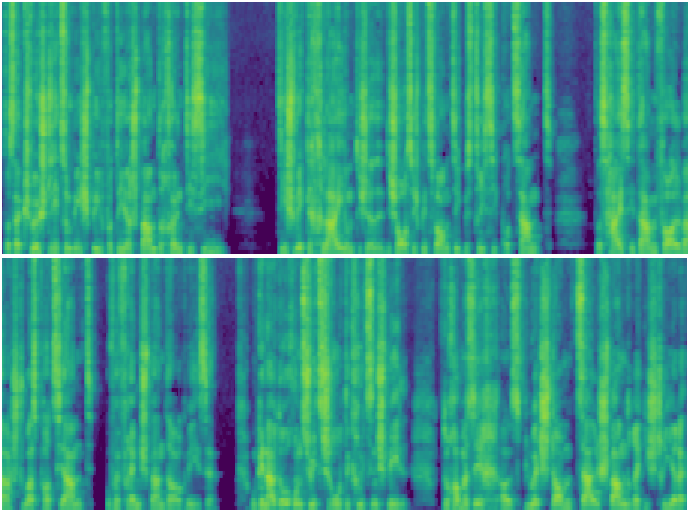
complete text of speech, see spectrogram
dass ein Geschwister zum Beispiel von dir Spender könnte sein, die ist wirklich klein und die Chance ist bei 20 bis 30 Prozent. Das heißt, in dem Fall wärst du als Patient auf eine Fremdspende angewiesen. Und genau da kommt das Schweizer Rote Kreuz ins Spiel. Da kann man sich als Blutstammzellspender registrieren.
